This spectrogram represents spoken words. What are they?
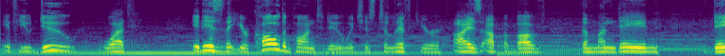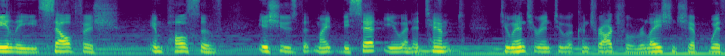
If you do what it is that you're called upon to do, which is to lift your eyes up above the mundane, daily, selfish, impulsive issues that might beset you and attempt to enter into a contractual relationship with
